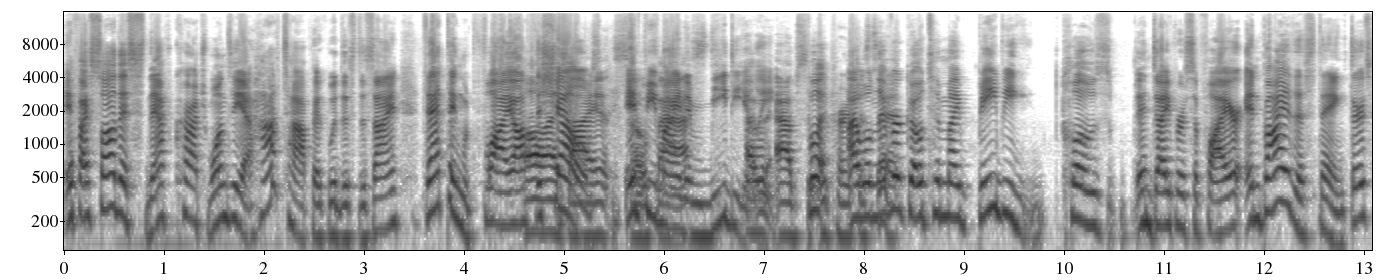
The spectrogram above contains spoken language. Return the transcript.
if I saw this snap crotch onesie at Hot Topic with this design, that thing would fly off Oh, the shelves. it so It'd be mine immediately. I would absolutely but I will never it. go to my baby clothes and diaper supplier and buy this thing. There's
